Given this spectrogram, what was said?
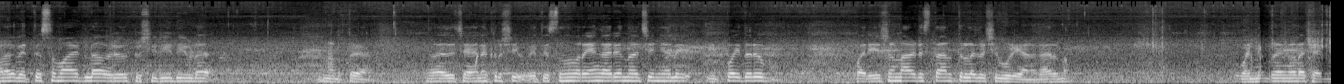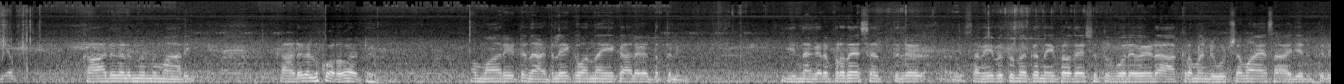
വളരെ വ്യത്യസ്തമായിട്ടുള്ള ഒരു കൃഷി രീതി ഇവിടെ നടത്തുകയാണ്. അതായത് ചേന കൃഷി വ്യത്യസ്തം എന്ന് പറയാൻ കാര്യം എന്ന് വെച്ച് കഴിഞ്ഞാൽ ഇപ്പോൾ ഇതൊരു പരീക്ഷണാടിസ്ഥാനത്തിലുള്ള കൃഷി കൂടിയാണ്. കാരണം വന്യമൃഗങ്ങളുടെ ശല്യം കാടുകളിൽ നിന്ന് മാറി കാടുകൾ കുറവായിട്ട് മാറിയിട്ട് നാട്ടിലേക്ക് വന്ന ഈ കാലഘട്ടത്തിൽ ഈ നഗരപ്രദേശത്തിൽ സമീപത്ത് നിൽക്കുന്ന ഈ പ്രദേശത്ത് പോലെ അവയുടെ ആക്രമണം രൂക്ഷമായ സാഹചര്യത്തിൽ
